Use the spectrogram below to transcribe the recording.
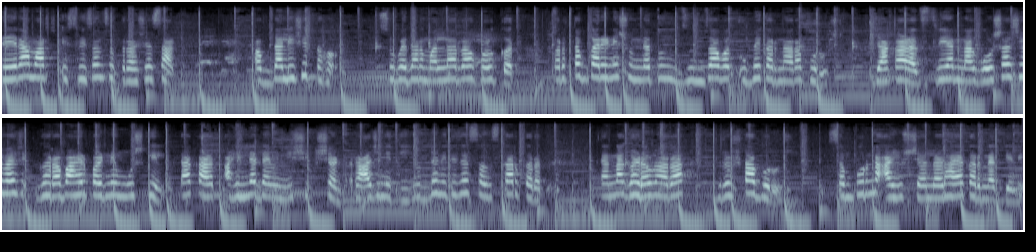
तेरा मार्च इसवी सन सतराशे साठ अब्दालीशी तह सुभेदार मल्हारराव होळकर कर्तबगारीने शून्यातून झुंजावत उभे करणारा पुरुष ज्या काळात स्त्रियांना गोशाशिवाय घराबाहेर पडणे मुश्किल त्या काळात अहिल्यादेवींनी शिक्षण राजनीती युद्धनीतीचे संस्कार करत त्यांना घडवणारा दृष्टा पुरुष संपूर्ण आयुष्य लढाया करण्यात गेले.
